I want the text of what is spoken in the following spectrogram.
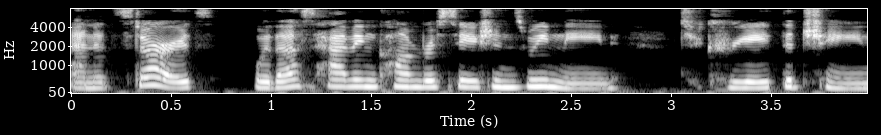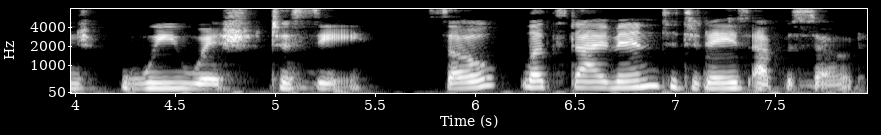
And it starts with us having conversations we need to create the change we wish to see. So let's dive into today's episode.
